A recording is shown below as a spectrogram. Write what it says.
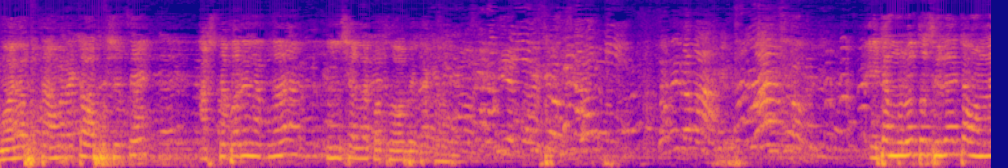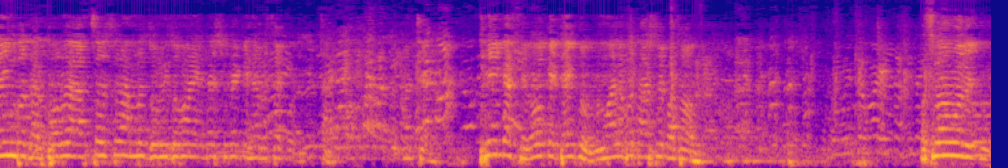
ময়লাপথে আমার একটা অফিস আছে। আসতে পারেন আপনারা ইনশাল্লাহ কথা হবে দেখা হবে। এটা মূলত ছিল একটা অনলাইন বাজার। পরে আস্তে আস্তে আমরা জমি জমা এটা শুনে কেনা বেচা করি। আচ্ছা ঠিক আছে ওকে থ্যাংক ইউ ময়লাপথে আসলে কথা হবে। আসসালামু আলাইকুম।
